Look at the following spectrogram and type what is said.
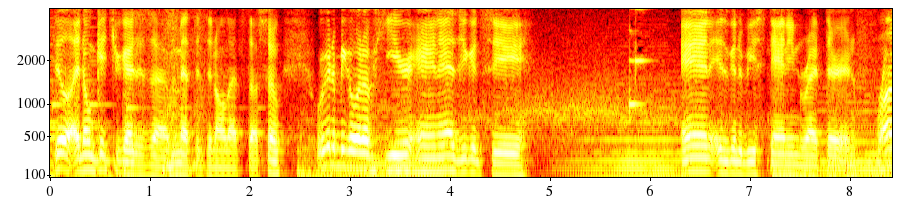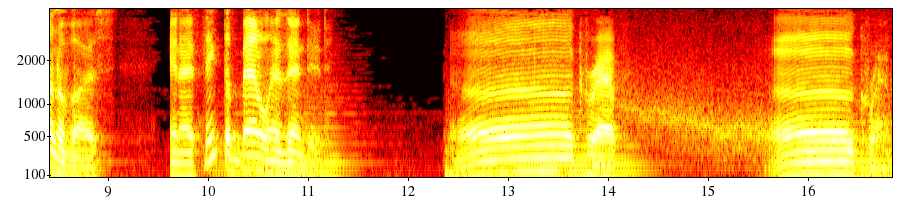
Still, I don't get you guys' uh, methods and all that stuff. So we're gonna be going up here, and as you can see, N is gonna be standing right there in front of us, and I think the battle has ended. Oh crap. Oh crap.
